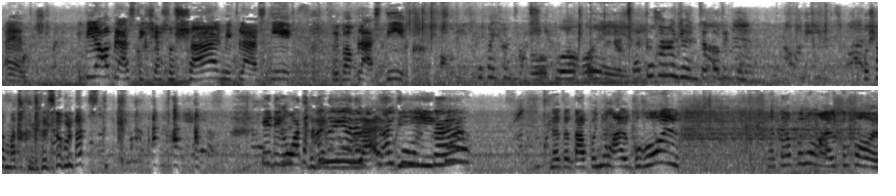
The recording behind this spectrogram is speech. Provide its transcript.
Ayan. Yung pinaka-plastic siya. Social, may plastic. May pa plastic. Okay, handa. Opo ako eh. Upo ka nga dyan, sa tabi ko. Ko siya matanggal sa plastic. Hindi ko matanggal Ano yung yan? plastic. Natatapon yung alcohol. Natapon yung alcohol.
